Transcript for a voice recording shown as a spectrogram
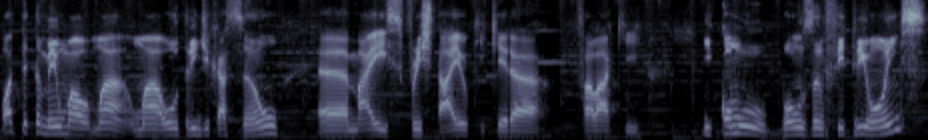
Pode ter também uma, uma, uma outra indicação é, mais freestyle que queira falar aqui. E como bons anfitriões,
